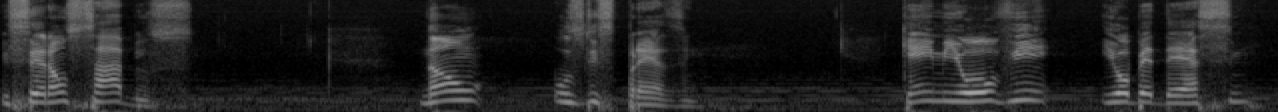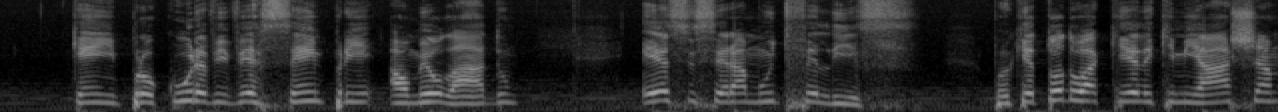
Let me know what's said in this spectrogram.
e serão sábios. Não os desprezem. Quem me ouve e obedece, quem procura viver sempre ao meu lado, esse será muito feliz, porque todo aquele que me acha,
